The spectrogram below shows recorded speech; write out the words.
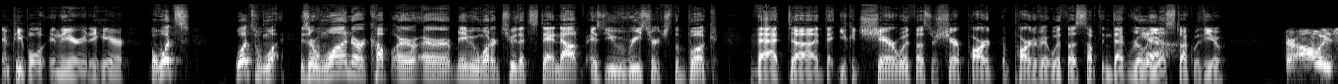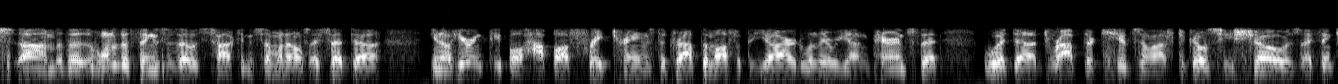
and people in the area to hear. But what's what's one? Is there one or a couple, or, or maybe one or two that stand out as you research the book that uh, that you could share with us or share part part of it with us? Something that really yeah. uh, stuck with you. They're always um, the one of the things is I was talking to someone else. I said, uh, you know, hearing people hop off freight trains to drop them off at the yard when they were young, parents that would uh, drop their kids off to go see shows. I think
